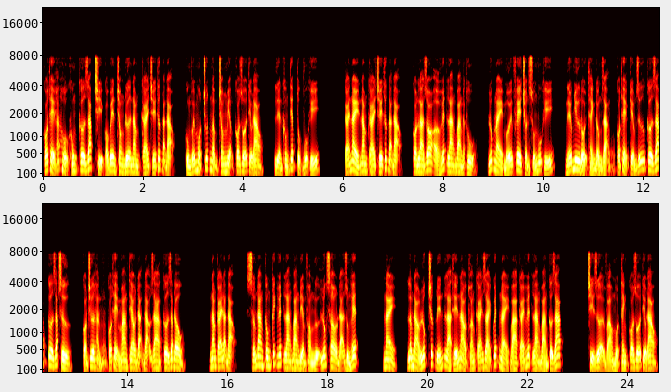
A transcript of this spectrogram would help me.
có thể hắc hổ khung cơ giáp chỉ có bên trong đưa năm cái chế thức đạn đạo cùng với một chút ngậm trong miệng có dối tiểu đao, liền không tiếp tục vũ khí. Cái này năm cái chế thức đạn đạo, còn là do ở huyết lang bang đặc thù, lúc này mới phê chuẩn xuống vũ khí, nếu như đổi thành đồng dạng có thể kiểm giữ cơ giáp cơ giáp sư, còn chưa hẳn có thể mang theo đạn đạo ra cơ giáp đâu. Năm cái đạn đạo, sớm đang công kích huyết lang bang điểm phòng ngự lúc sau đã dùng hết. Này, lâm đào lúc trước đến là thế nào thoáng cái giải quyết này ba cái huyết lang bang cơ giáp? Chỉ dựa vào một thanh có dối tiểu đao.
